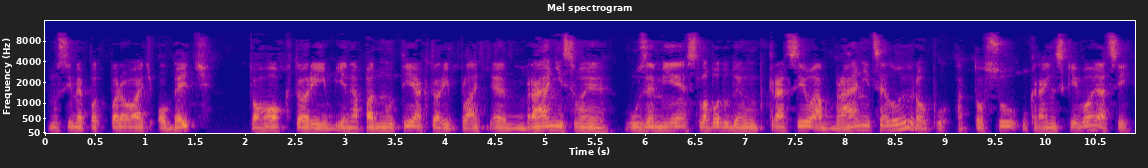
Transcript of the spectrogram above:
musíme podporovať obeď toho, ktorý je napadnutý a ktorý plať, e, bráni svoje územie, slobodu, demokraciu a bráni celú Európu. A to sú ukrajinskí vojaci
